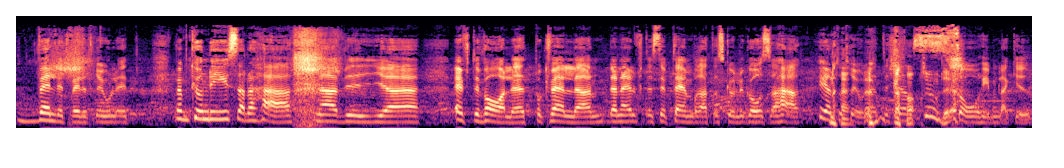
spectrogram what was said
väldigt, väldigt roligt. Vem kunde gissa det här när vi eh, efter valet på kvällen den 11 september att det skulle gå så här? Helt otroligt. Det känns så himla kul.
